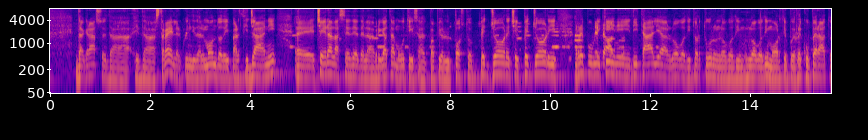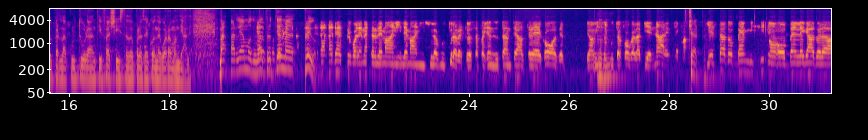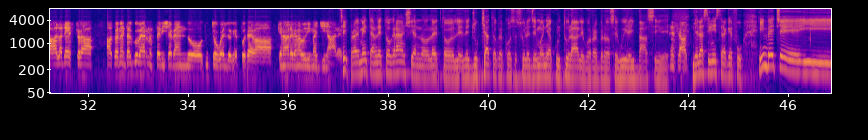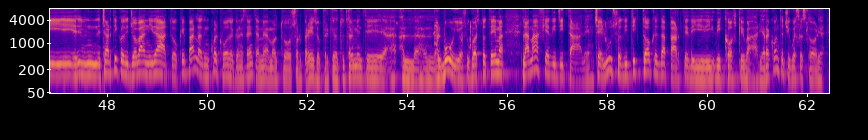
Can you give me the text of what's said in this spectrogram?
da Grasso e da, e da Streller, quindi dal mondo dei partigiani, eh, c'era la sede della Brigata Muti, proprio il posto peggiore, cioè i peggiori repubblichini esatto. d'Italia, un luogo di tortura, un luogo di, un luogo di morte, poi recuperato per la cultura antifascista dopo la seconda guerra mondiale. Ma parliamo di un altro eh, tema. Prego. Da destra vuole mettere le mani, le mani sulla cultura perché lo sta facendo su tante altre cose, abbiamo visto mm-hmm. Buttafuoco alla Biennale, insomma, certo. chi è stato ben vicino o ben legato alla, alla destra attualmente al governo sta ricevendo tutto quello che poteva, che non avrebbe mai potuto immaginare. Sì, probabilmente hanno letto Gramsci, hanno letto, le, leggiucchiato qualcosa sull'egemonia culturale, vorrebbero seguire i passi esatto. della sinistra che fu. Invece i, c'è l'articolo di Giovanni Dato che parla di un qualcosa che onestamente a me ha molto sorpreso perché ero totalmente al, al, buio su questo tema, la mafia digitale, cioè l'uso di TikTok da parte di, di, di cosche varie. Raccontaci questa storia storia.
